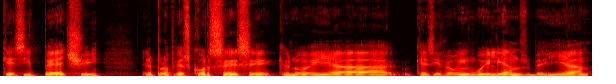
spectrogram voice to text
que si Pesci, el propio Scorsese, que uno veía que si Robin Williams, veía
